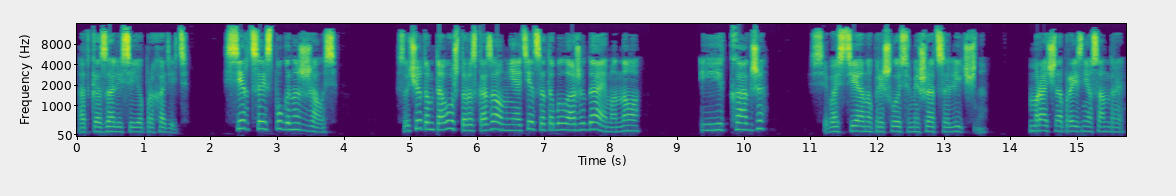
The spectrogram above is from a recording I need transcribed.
отказались ее проходить. Сердце испуганно сжалось. С учетом того, что рассказал мне отец, это было ожидаемо, но... И как же? Себастьяну пришлось вмешаться лично, — мрачно произнес Андре.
